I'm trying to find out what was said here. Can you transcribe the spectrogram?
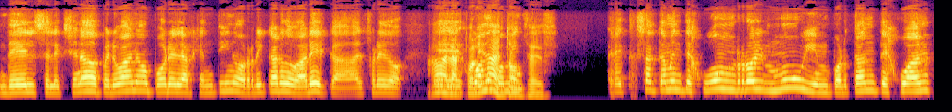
del seleccionado peruano por el argentino Ricardo Gareca, Alfredo. Ah, la eh, actualidad entonces. Exactamente, jugó un rol muy importante Juan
